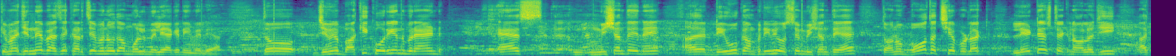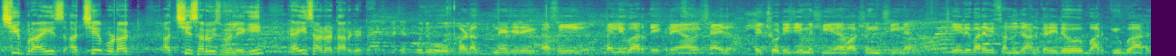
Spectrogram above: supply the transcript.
ਕਿ ਮੈਂ ਜਿੰਨੇ ਪੈਸੇ ਖਰਚੇ ਮੈਨੂੰ ਉਹਦਾ ਮੁੱਲ ਮਿਲਿਆ ਕਿ ਨਹੀਂ ਮਿਲਿਆ। ਤੋ ਜਿਵੇਂ ਬਾਕੀ ਕੋਰੀਅਨ ਬ੍ਰਾਂਡ ਇਸ ਮਿਸ਼ਨ ਤੇ ਨੇ ਡੇਵੂ ਕੰਪਨੀ ਵੀ ਉਸੇ ਮਿਸ਼ਨ ਤੇ ਹੈ। ਤੁਹਾਨੂੰ ਬਹੁਤ ਅੱਛੇ ਪ੍ਰੋਡਕਟ ਲੇਟੈਸਟ ਟੈਕਨੋਲੋਜੀ ਅੱਛੀ ਪ੍ਰਾਈਸ ਅੱਛੇ ਪ੍ਰੋਡਕਟ ਅੱਛੀ ਸਰਵਿਸ ਮਿਲੇਗੀ। ਇਹੀ ਸਾਡਾ ਟਾਰਗੇਟ ਹੈ। ਅੱਛਾ ਕੁਝ ਹੋਰ ਪ੍ਰੋਡਕਟ ਨੇ ਜਿਹੜੇ ਅਸੀਂ ਪਹਿਲੀ ਵਾਰ ਦੇਖ ਰਹੇ ਹਾਂ ਸ਼ਾਇਦ ਇਹ ਛੋਟੀ ਜੀ ਮਸ਼ੀਨ ਹੈ ਵਾਸ਼ਿੰਗ ਮਸ਼ੀਨ ਹੈ। ਇਹਦੇ ਬਾਰੇ ਵੀ ਸਾਨੂੰ ਜਾਣਕਾਰੀ ਦਿਓ ਬਾਰਕਿਊ ਬਾਰ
